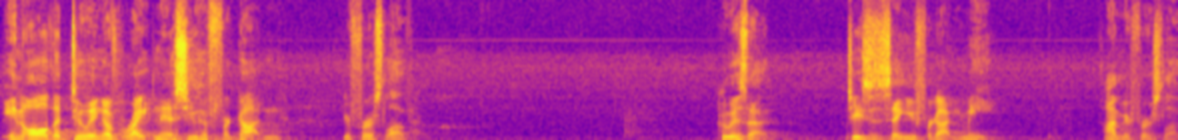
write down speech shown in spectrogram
in all the doing of rightness, you have forgotten your first love. Who is that? Jesus is saying, You've forgotten me. I'm your first love.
